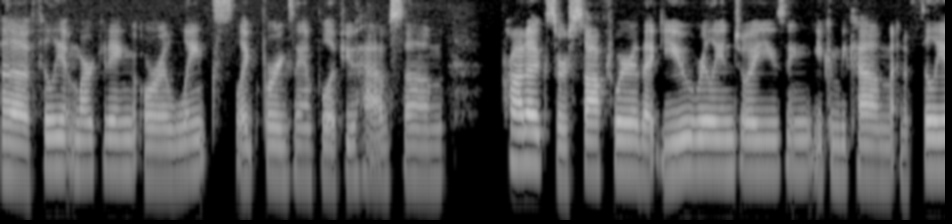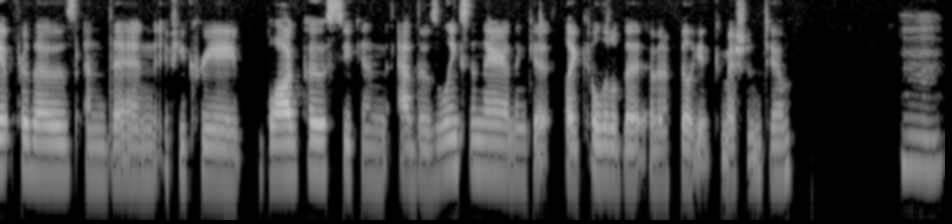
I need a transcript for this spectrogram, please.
affiliate marketing or links. Like, for example, if you have some products or software that you really enjoy using, you can become an affiliate for those. And then if you create blog posts, you can add those links in there and then get like a little bit of an affiliate commission too. Mm,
